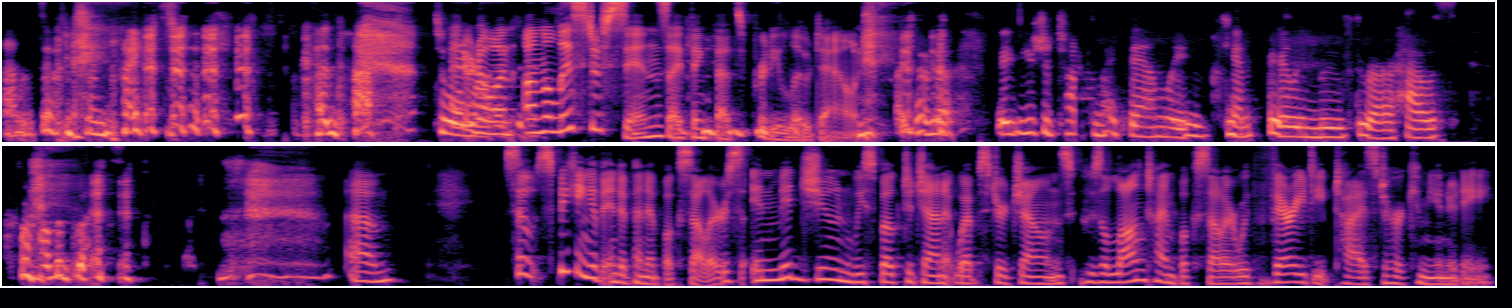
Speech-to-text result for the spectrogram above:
Um, so it's nice to spread that to I don't know. On, on the list of sins, I think that's pretty low down. I don't know. Maybe you should talk to my family who can't barely move through our house for all the books. um, so, speaking of independent booksellers, in mid June, we spoke to Janet Webster Jones, who's a longtime bookseller with very deep ties to her community.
